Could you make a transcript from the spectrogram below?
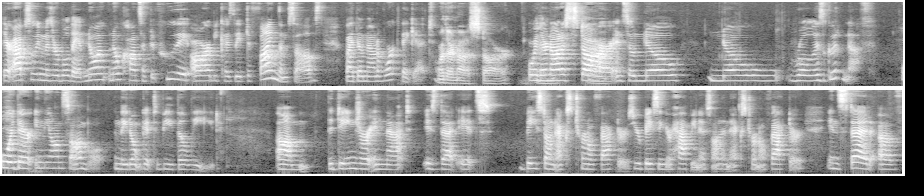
they're absolutely miserable. They have no, no concept of who they are because they've defined themselves by the amount of work they get or they're not a star. or they're Mhm. not a star and so no no role is good enough or they're in the ensemble and they don't get to be the lead um, the danger in that is that it's based on external factors you're basing your happiness on an external factor instead of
